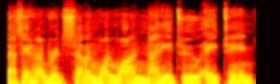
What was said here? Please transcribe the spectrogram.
That's 800 711 9218.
